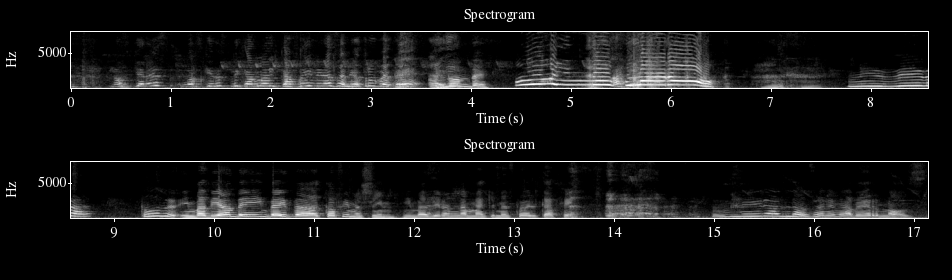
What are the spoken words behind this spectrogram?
Nos quieres, nos quiere explicar lo del café y mira, salió otro bebé. ¿En Ahí. dónde? ¡Ay, no, claro! Mi vida. Todos invadieron, they invade the coffee machine. Invadieron la máquina esta del café. Míralo, salen a vernos.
